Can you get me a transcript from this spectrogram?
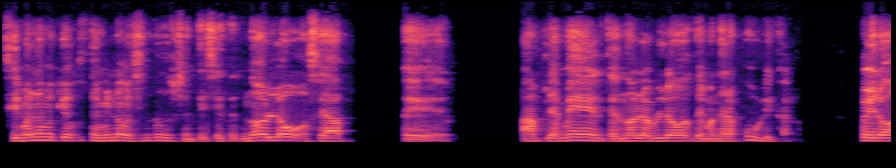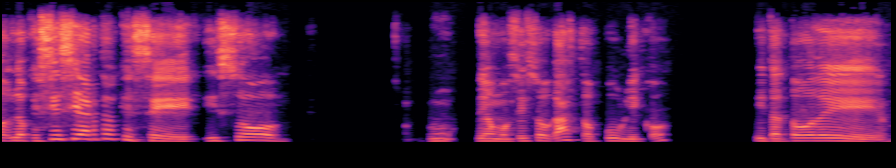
si mal no me equivoco, en 1987. No habló, o sea, eh, ampliamente, no lo habló de manera pública. ¿no? Pero lo que sí es cierto es que se hizo, digamos, se hizo gasto público y trató de,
